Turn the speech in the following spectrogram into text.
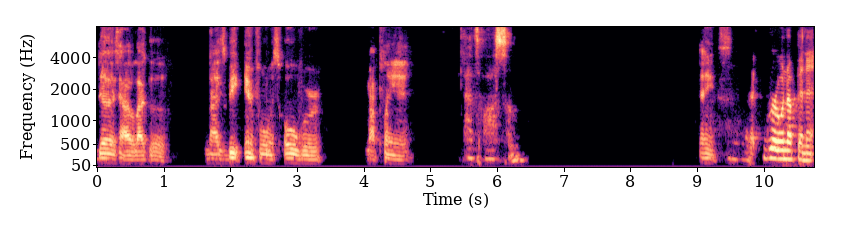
does have like a nice big influence over my plan. That's awesome. Thanks. Growing up in it.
